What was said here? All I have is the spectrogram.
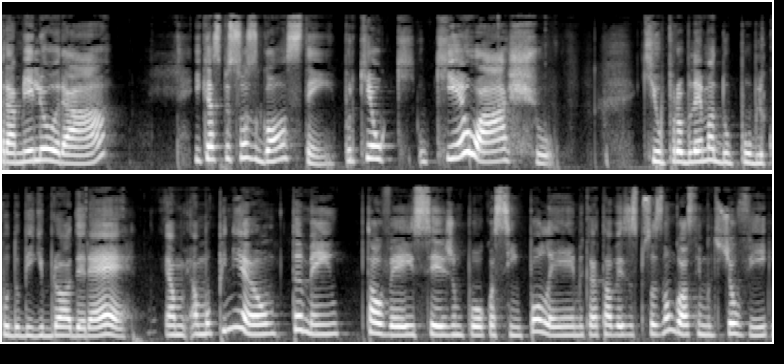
para melhorar e que as pessoas gostem. Porque o, o que eu acho que o problema do público do Big Brother é, é, é uma opinião também talvez seja um pouco assim polêmica, talvez as pessoas não gostem muito de ouvir,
